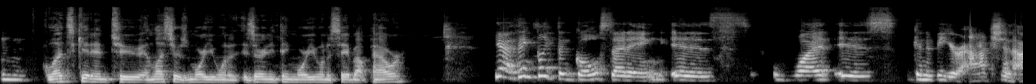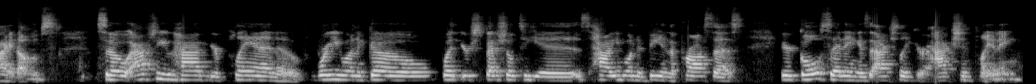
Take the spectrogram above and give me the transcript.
Mm-hmm. Let's get into unless there's more you want to is there anything more you want to say about power? Yeah, I think like the goal setting is what is going to be your action items. So after you have your plan of where you want to go, what your specialty is, how you want to be in the process, your goal setting is actually your action planning.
